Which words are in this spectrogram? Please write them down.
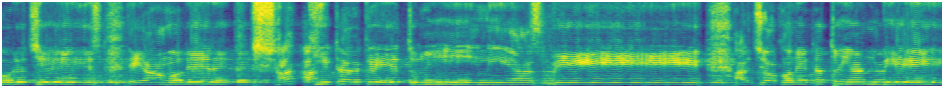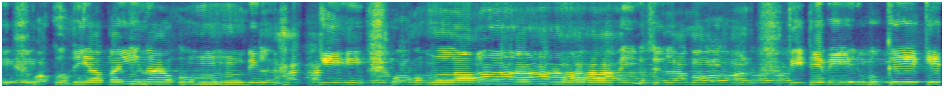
করেছিস এই আমলের সাক্ষীটাকে তুমি নিয়ে আসবে। আর যখন এটা তুই আনবে, ও কুদিয়া বাইনা হুম বিল হাক্কি, ও হুমলামন পৃথিবীর বুকে কে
